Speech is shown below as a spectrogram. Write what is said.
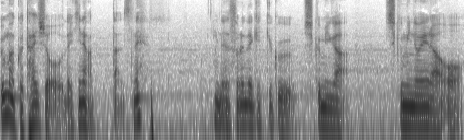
うまく対処できなかったんですね。でそれで結局仕組みが仕組みのエラーを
